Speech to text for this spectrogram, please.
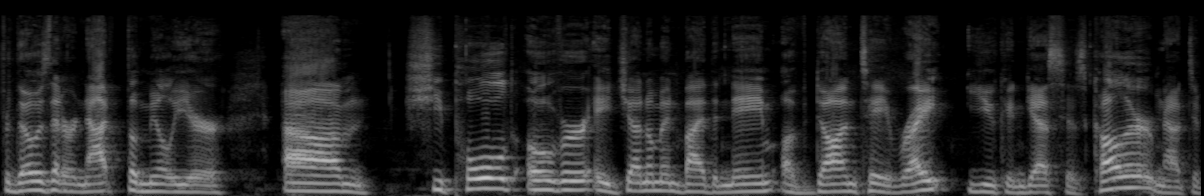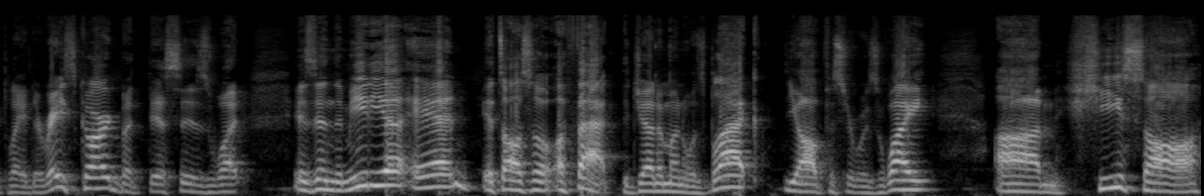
For those that are not familiar, um, she pulled over a gentleman by the name of Daunte Wright. You can guess his color, not to play the race card, but this is what is in the media, and it's also a fact. The gentleman was black, the officer was white. Um, she saw,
